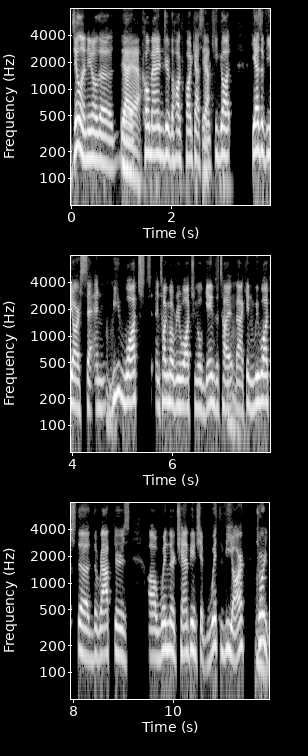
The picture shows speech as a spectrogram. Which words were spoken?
Dylan, you know, the, the Yeah, yeah. co-manager of the hockey podcast Yeah. he got he has a VR set and Mhm. we watched and talking about rewatching old games to tie Mhm. it back in. We watched the the Raptors uh win their championship with VR. Jordy,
